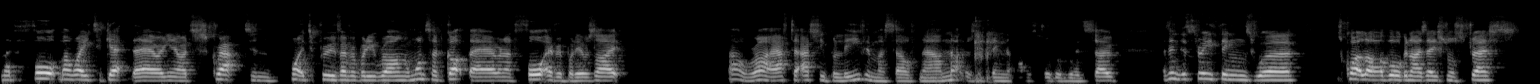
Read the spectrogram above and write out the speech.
And I'd fought my way to get there. You know, I'd scrapped and wanted to prove everybody wrong. And once I'd got there and I'd fought everybody, I was like, oh, right, I have to actually believe in myself now. And that was the thing that I struggled with. So I think the three things were there's quite a lot of organizational stress.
